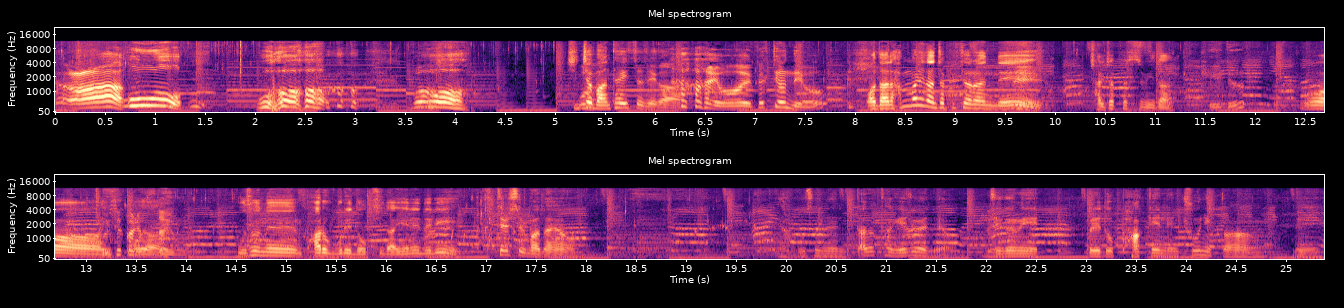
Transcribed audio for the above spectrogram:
아, 오! 우와! 우와! 진짜 우와. 많다 했죠, 제가. 와 팩트였네요. 어, 나는 한 마리도 안 잡힐 줄 알았는데, 네. 잘 잡혔습니다. 게이드? 우와. 이 색깔 뭐야. 예쁘다 이거. 우선은 바로 물에 넣읍시다. 얘네들이 스트레스를 받아요. 야, 우선은 따뜻하게 해줘야 돼요. 네. 지금이 그래도 밖에는 추우니까, 네.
